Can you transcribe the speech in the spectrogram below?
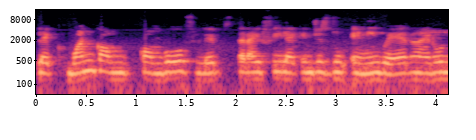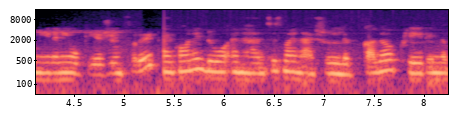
like one com- combo of lips that I feel I can just do anywhere and I don't need any occasion for it. Iconic Duo enhances my natural lip color creating the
